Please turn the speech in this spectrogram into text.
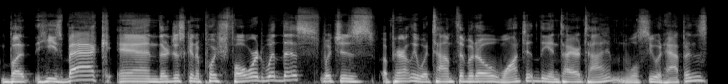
but he's back and they're just going to push forward with this, which is apparently what Tom Thibodeau wanted the entire time. And we'll see what happens.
